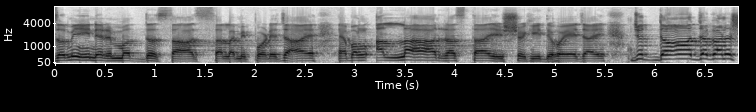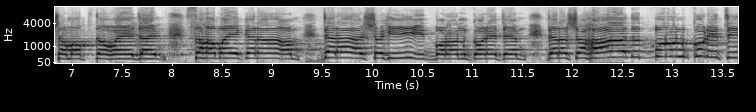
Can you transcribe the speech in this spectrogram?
জমিনের সাদ সালামি পড়ে যায় এবং আল্লাহর রাস্তায় শহীদ হয়ে যায়। যুদ্ধ যখন সমাপ্ত হয়ে যায় কারাম যারা শহীদ বরণ করেছে, যারা শাহাদত করেছে।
